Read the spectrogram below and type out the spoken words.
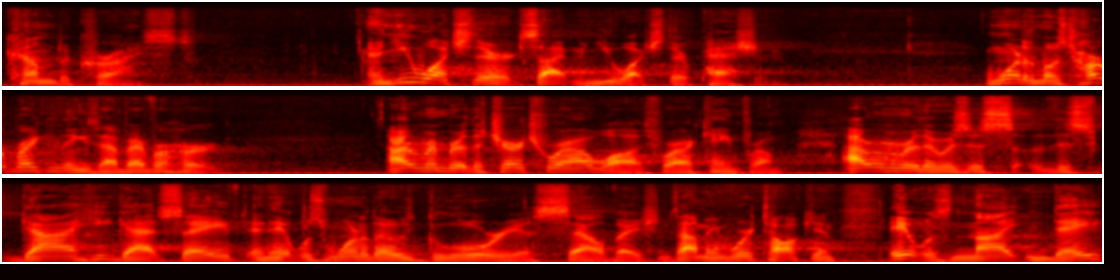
come to Christ. And you watch their excitement, you watch their passion. One of the most heartbreaking things I've ever heard. I remember the church where I was, where I came from. I remember there was this, this guy, he got saved, and it was one of those glorious salvations. I mean, we're talking, it was night and day.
